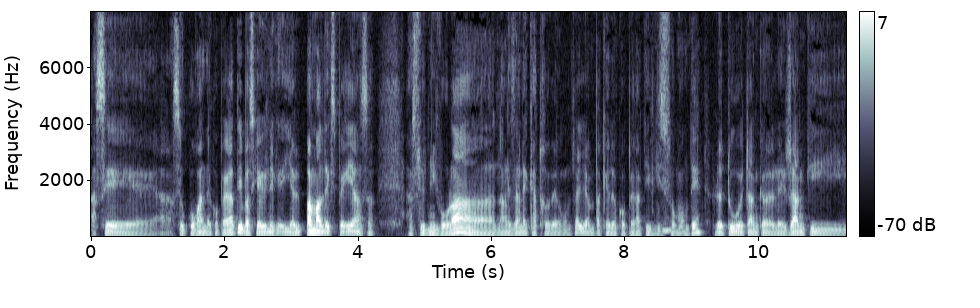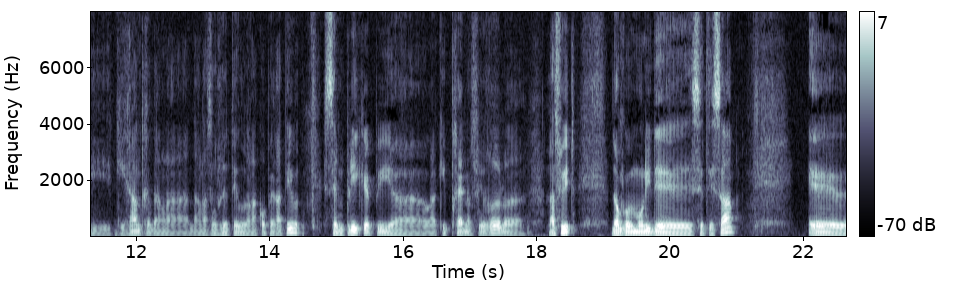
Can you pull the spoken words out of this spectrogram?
assez, assez au courant des coopératives parce qu'il y, a eu y a eu pas mal d'expériences à ce niveau-là. Dans les années 80, comme ça, il y a un paquet de coopératives qui se sont montées. Le tout étant que les gens qui, qui rentrent dans la, dans la société ou dans la coopérative s'impliquent et puis euh, qui prennent sur eux la suite. Donc, mon idée, c'était ça. Et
